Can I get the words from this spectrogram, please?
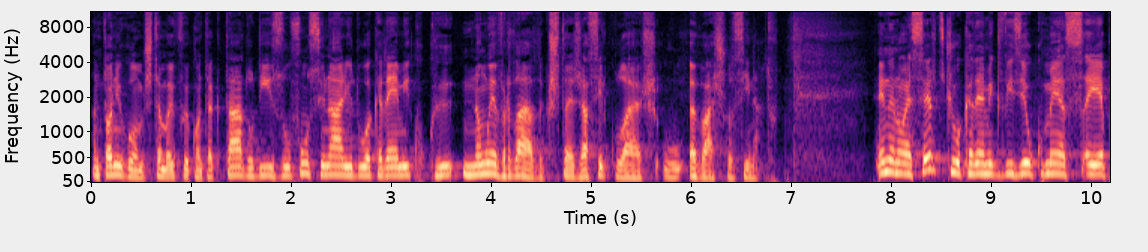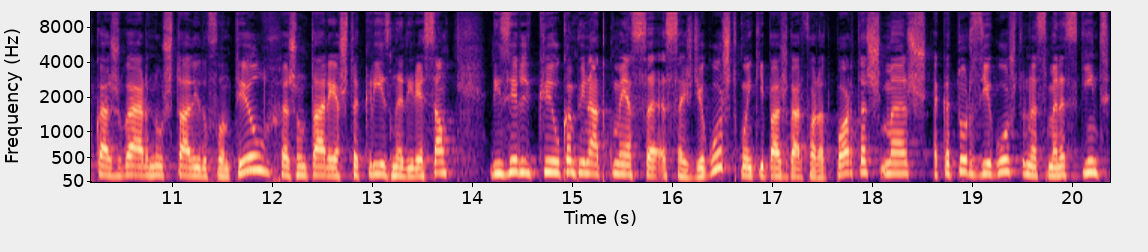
António Gomes também foi contactado. Diz o funcionário do académico que não é verdade que esteja a circular o abaixo assinado. Ainda não é certo que o Académico de Viseu comece a época a jogar no estádio do Fontelo, a juntar esta crise na direção. Dizer-lhe que o campeonato começa a 6 de agosto, com a equipa a jogar fora de portas, mas a 14 de agosto, na semana seguinte,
